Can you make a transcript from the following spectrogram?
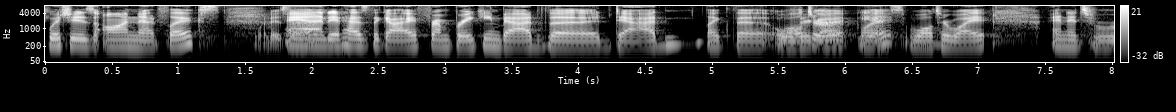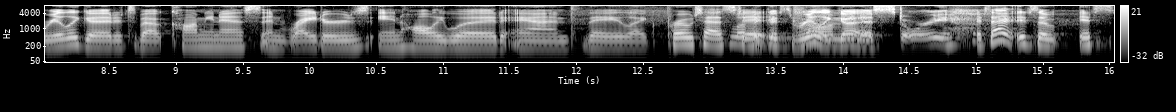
which is on Netflix. What is that? And it has the guy from Breaking Bad, the dad, like the older Walter guy. White? Yes, Walter White. And it's really good. It's about communists and writers in Hollywood, and they like protest Love it. good It's really good. story. It's a, it's a it's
